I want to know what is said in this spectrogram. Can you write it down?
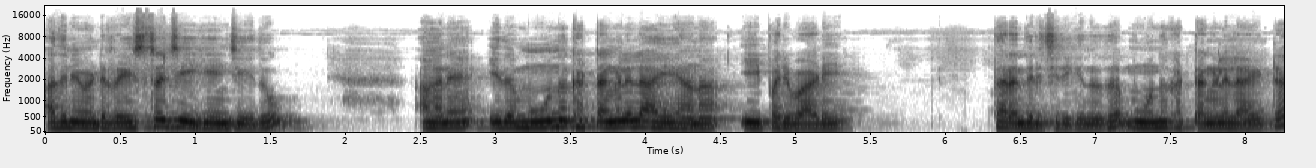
അതിനുവേണ്ടി രജിസ്റ്റർ ചെയ്യുകയും ചെയ്തു. അങ്ങനെ ഇത് മൂന്ന് ഘട്ടങ്ങളിലായാണ് ഈ പരിപാടി തരംതിരിച്ചിരിക്കുന്നത്. മൂന്ന് ഘട്ടങ്ങളിലായിട്ട്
